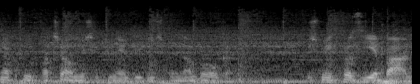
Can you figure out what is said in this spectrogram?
No kurwa, czemu my się tu nie biliśmy na Boga? Byśmy ich rozjebali.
